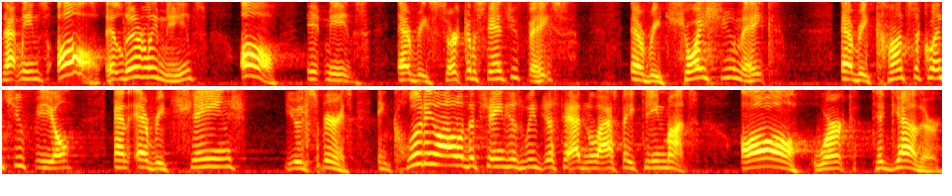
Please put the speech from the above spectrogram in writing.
that means all. It literally means all. It means every circumstance you face, every choice you make, every consequence you feel, and every change you experience, including all of the changes we've just had in the last 18 months, all work together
